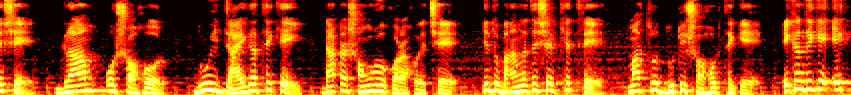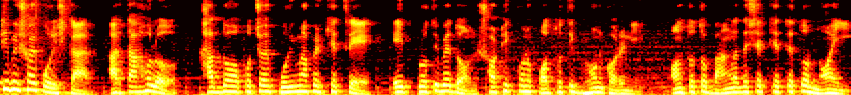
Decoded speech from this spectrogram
দেশে গ্রাম ও শহর দুই জায়গা থেকেই ডাটা সংগ্রহ করা হয়েছে। কিন্তু বাংলাদেশের ক্ষেত্রে মাত্র দুটি শহর থেকে। এখান থেকে একটি বিষয় পরিষ্কার, আর তা হলো খাদ্য অপচয় পরিমাপের ক্ষেত্রে এই প্রতিবেদন সঠিক কোনো পদ্ধতি গ্রহণ করেনি। অন্তত বাংলাদেশের ক্ষেত্রে তো নয়ই।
